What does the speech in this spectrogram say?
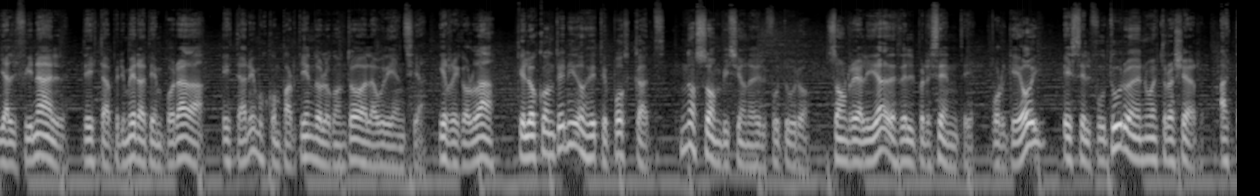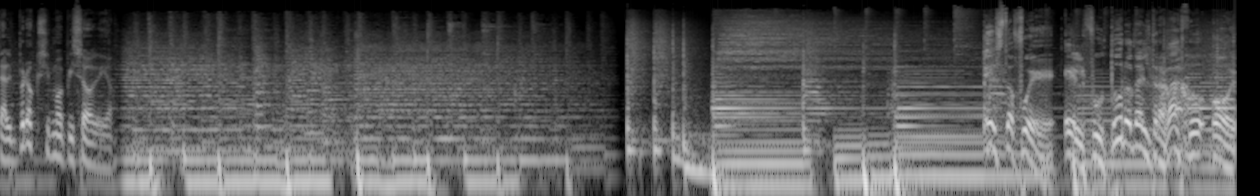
Y al final de esta primera temporada estaremos compartiéndolo con toda la audiencia. Y recordá que los contenidos de este podcast no son visiones del futuro, son realidades del presente, porque hoy es el futuro de nuestro ayer. Hasta el próximo episodio. Esto fue El futuro del trabajo hoy.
